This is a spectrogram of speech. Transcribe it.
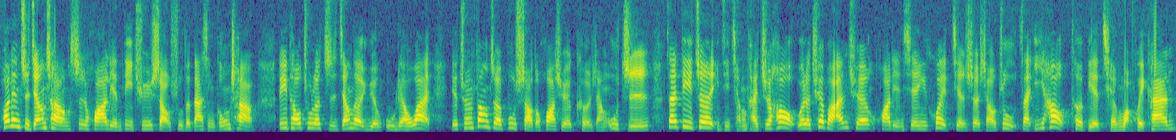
花莲纸浆厂是花莲地区少数的大型工厂，里头除了纸浆的原物料外，也存放着不少的化学可燃物质。在地震以及强台之后，为了确保安全，花莲县议会建设小组在一号特别前往会勘。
